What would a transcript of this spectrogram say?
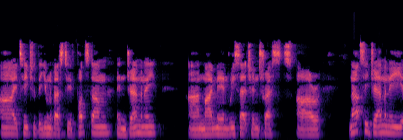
I teach at the University of Potsdam in Germany and my main research interests are Nazi Germany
